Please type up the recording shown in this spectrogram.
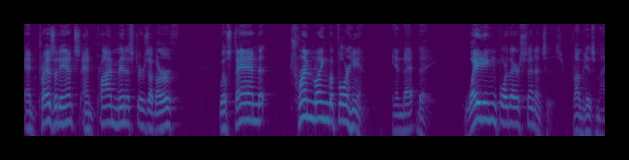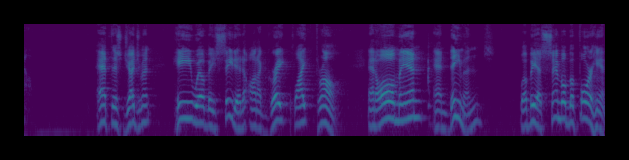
and presidents and prime ministers of earth will stand trembling before him in that day, waiting for their sentences from his mouth. at this judgment, he will be seated on a great white throne, and all men and demons will be assembled before him.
